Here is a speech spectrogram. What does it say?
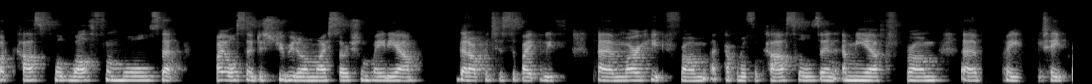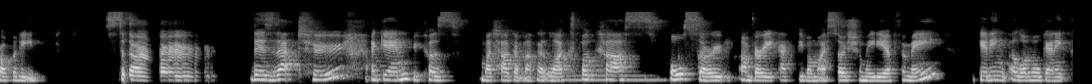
podcast called Wealth from Walls that I also distribute on my social media that I participate with um, Mohit from A Capital for Castles and Amir from uh, BT Property. So there's that too. Again, because my target market likes podcasts. Also, I'm very active on my social media for me. Getting a lot of organic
